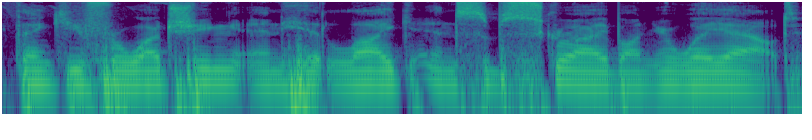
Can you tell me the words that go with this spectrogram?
Thank you for watching and hit like and subscribe on your way out.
